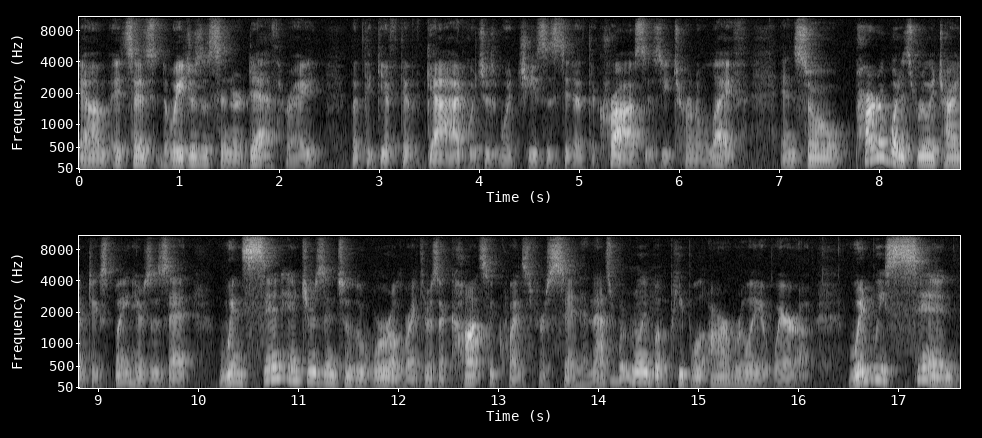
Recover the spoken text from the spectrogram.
um, it says the wages of sin are death, right? But the gift of God, which is what Jesus did at the cross, is eternal life. And so part of what it's really trying to explain here is, is that when sin enters into the world, right, there's a consequence for sin. And that's what really what people aren't really aware of. When we sin,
